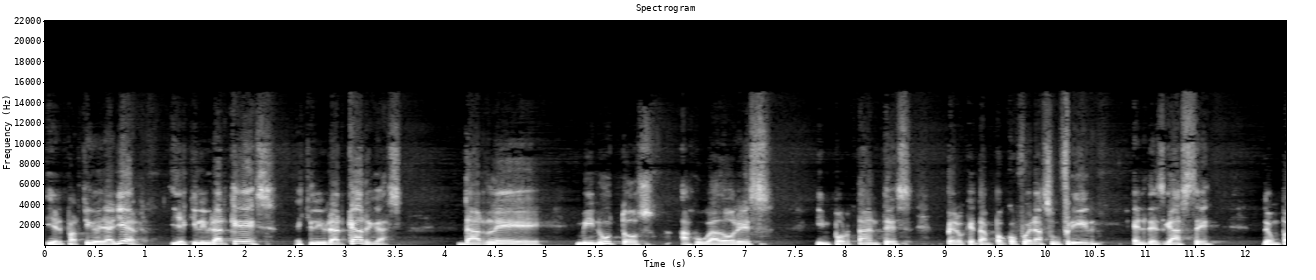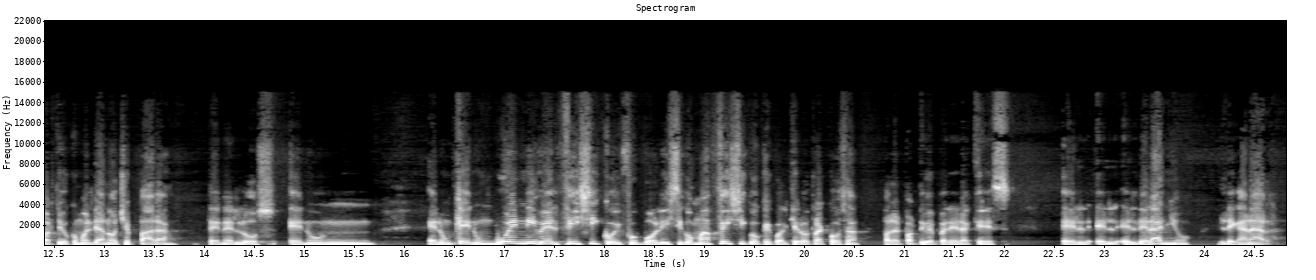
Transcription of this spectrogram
y el partido de ayer. ¿Y equilibrar qué es? Equilibrar cargas, darle minutos a jugadores importantes, pero que tampoco fuera a sufrir el desgaste de un partido como el de anoche para tenerlos en un en un que en un buen nivel físico y futbolístico más físico que cualquier otra cosa para el partido de Pereira que es el, el, el del año el de ganar.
